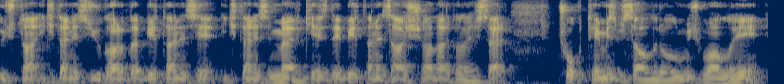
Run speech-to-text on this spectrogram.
Üç tane, iki tanesi yukarıda, bir tanesi, iki tanesi merkezde, bir tanesi aşağıda arkadaşlar. Çok temiz bir saldırı olmuş vallahi.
